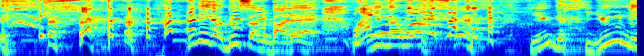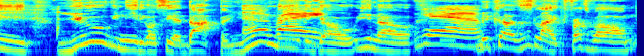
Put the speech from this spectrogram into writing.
get. you need to go do something about that. Why you know snoring what? you you need you need to go see a doctor. You Uh, need to go. You know. yeah Because it's like, first of all,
